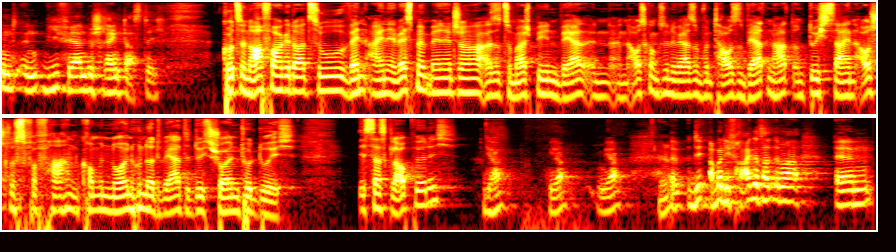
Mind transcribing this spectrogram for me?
und inwiefern beschränkt das dich? Kurze Nachfrage dazu, wenn ein Investmentmanager also zum Beispiel ein, Wert, ein, Ausgangsuniversum von 1000 Werten hat und durch sein Ausschlussverfahren kommen 900 Werte durchs Scheunentor durch, ist das glaubwürdig? Ja, ja, ja. ja. Äh, aber die Frage ist halt immer, ähm,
